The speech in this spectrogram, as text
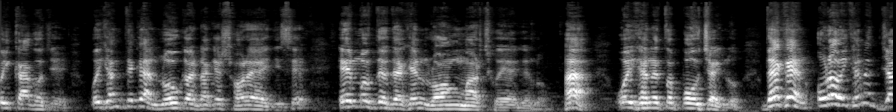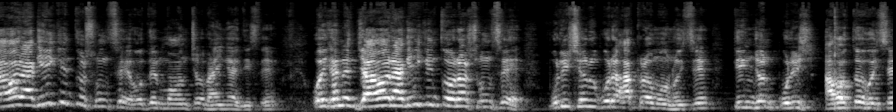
ওই কাগজে। ওইখান থেকে আর নৌকাটাকে সরাই দিছে। এর মধ্যে দেখেন লং মার্চ হয়ে গেল। হ্যাঁ ওইখানে তো পৌঁছাইলো। দেখেন, ওরা ওইখানে যাওয়ার আগেই কিন্তু শুনছে, ওদের মঞ্চ ভাঙ্গাই দিছে। ওইখানে যাওয়ার আগেই কিন্তু ওরা শুনছে, পুলিশের উপরে আক্রমণ হয়েছে তিনজন পুলিশ আহত হয়েছে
